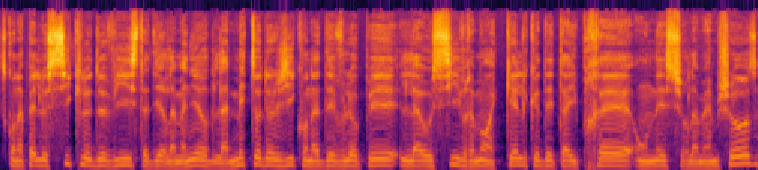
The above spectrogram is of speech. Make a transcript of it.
ce qu'on appelle le cycle de vie, c'est-à-dire la manière, la méthodologie qu'on a développée. Là aussi, vraiment à quelques détails près, on est sur la même chose.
